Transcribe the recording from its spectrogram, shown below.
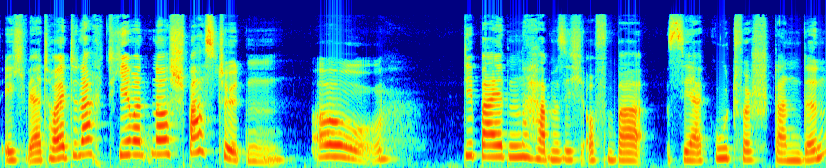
ich werde heute Nacht jemanden aus Spaß töten. Oh. Die beiden haben sich offenbar sehr gut verstanden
